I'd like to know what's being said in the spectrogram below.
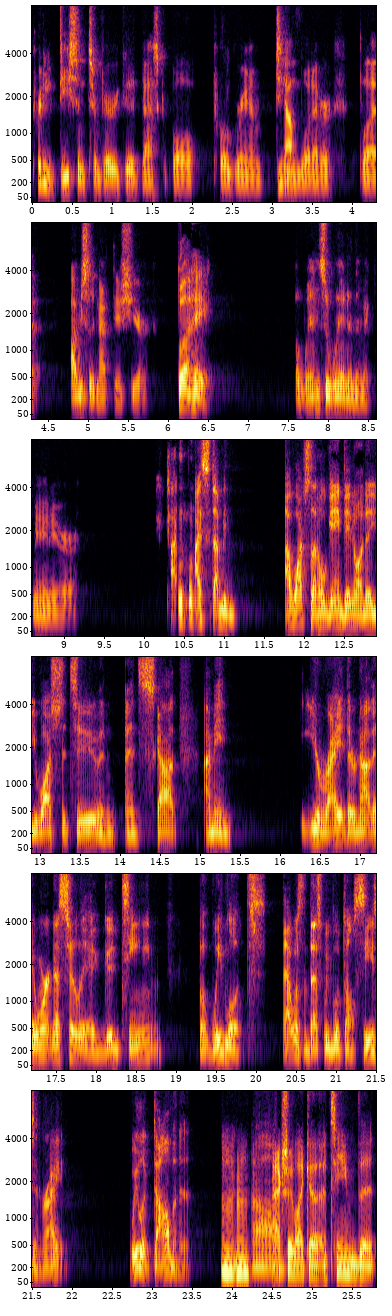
pretty decent to very good basketball program, team, yeah. whatever, but obviously not this year. But hey, a win's a win in the McMahon era. I, I, I mean, I watched that whole game. Daniel, I know you watched it too, and and Scott. I mean, you're right. They're not. They weren't necessarily a good team, but we looked. That was the best we've looked all season, right? We looked dominant. Mm-hmm. Um, Actually, like a, a team that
